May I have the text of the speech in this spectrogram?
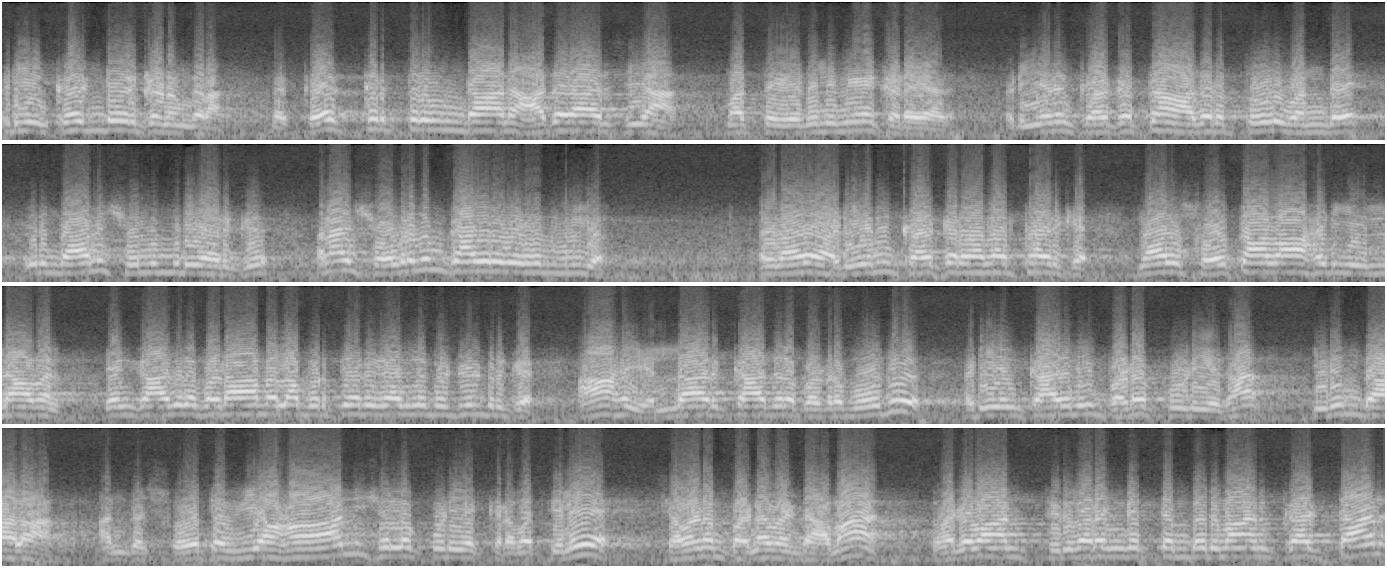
அடியன் கேட்டுட்டே இருக்கணுங்கிறான். இந்த கேட்கறதுல உண்டான ஆதராசியா மத்த எதுலுமே கிடையாது. அடியனும் கேட்கத்தான் ஆதரத்தோடு வந்தேன். இருந்தாலும் சொல்ல முடியா இருக்கு. ஆனா சொல்றதும் காதல விடுறது முடியும் அதனால அடியனும் கேட்கறானா தான் இருக்கேன் நான் சோத்தாவாகடி இல்லாமல் என் காதல படாமல் பொறுத்தேற காதல பட்டு இருக்கு. ஆக எல்லாரும் காதல படுற போது அடியன் காதலையும் படக்கூடியதான் இருந்தாலாம். அந்த சோதவியகான்னு சொல்லக்கூடிய கிரமத்திலே சவணம் பண்ண வேண்டாமா? பகவான் திருவரங்கத்தம்பெருமான் கேட்டான்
